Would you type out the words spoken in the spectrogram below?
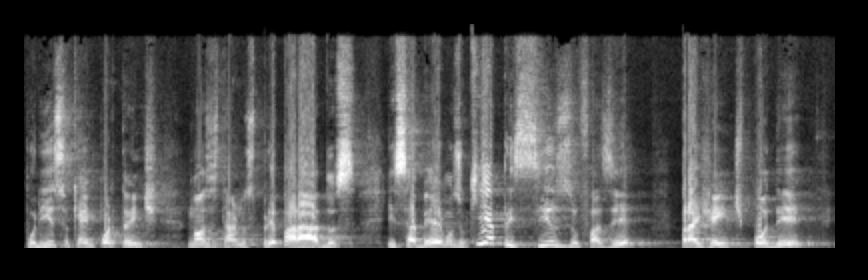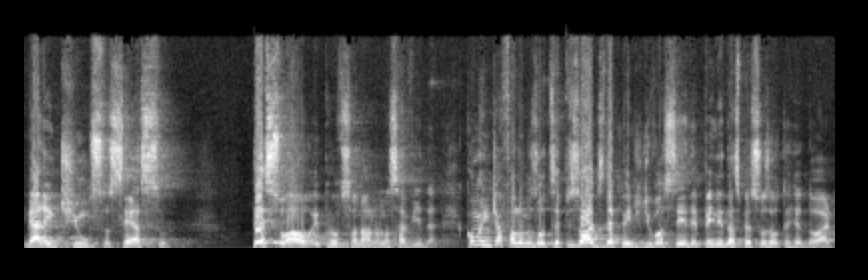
Por isso que é importante nós estarmos preparados e sabermos o que é preciso fazer para a gente poder garantir um sucesso pessoal e profissional na nossa vida. Como a gente já falou nos outros episódios, depende de você, depende das pessoas ao teu redor,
